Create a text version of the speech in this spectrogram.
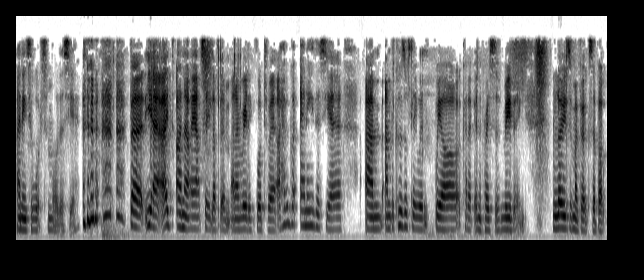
I need to watch some more this year. but yeah, I I know I absolutely love them, and I'm really looking forward to it. I haven't got any this year, um, and because obviously we we are kind of in the process of moving, loads of my books are bo-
